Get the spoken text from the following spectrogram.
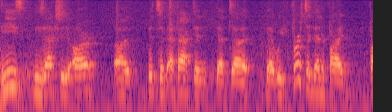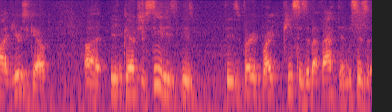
These, these actually are uh, bits of F-actin that, uh, that we first identified five years ago. Uh, you can actually see these, these, these very bright pieces of F-actin. This is a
